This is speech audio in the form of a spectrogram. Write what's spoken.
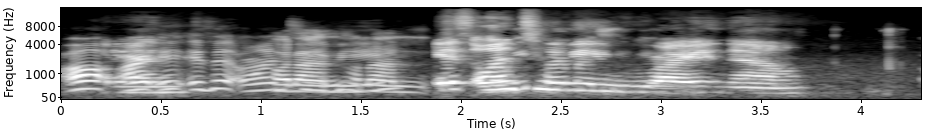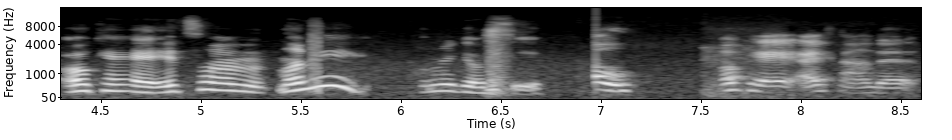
Oh, are, is it on hold TV? On, hold on. It's on TV right now. Okay, it's on. Let me let me go see. Oh, okay, I found it.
